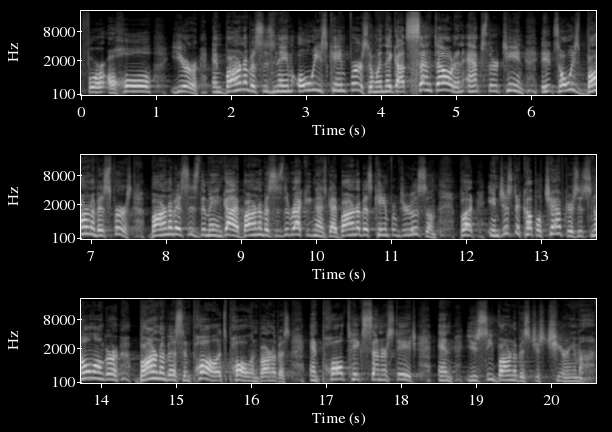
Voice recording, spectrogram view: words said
for a whole year. And Barnabas' name always came first. And when they got sent out in Acts 13, it's always Barnabas first. Barnabas is the main guy, Barnabas is the recognized guy. Barnabas came from Jerusalem. But in just a couple chapters, it's no longer Barnabas and Paul, it's Paul and Barnabas. And Paul takes center stage. And you see Barnabas just cheering him on,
